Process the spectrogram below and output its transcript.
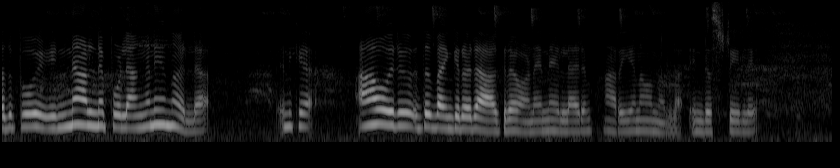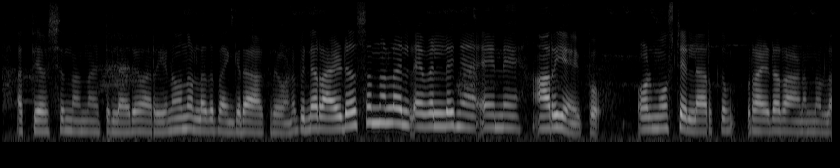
അതിപ്പോൾ ഇന്ന ആളിനെ പോലെ അങ്ങനെയൊന്നുമല്ല. എനിക്ക് ആ ഒരു ഇത് ഭയങ്കര ഒരു ആഗ്രഹമാണ്. എന്നെ എല്ലാവരും അറിയണമെന്നുള്ള ഇൻഡസ്ട്രിയിൽ അത്യാവശ്യം നന്നായിട്ട് എല്ലാവരും അറിയണമെന്നുള്ളത് ഭയങ്കര ആഗ്രഹമാണ്. പിന്നെ റൈഡേഴ്സ് എന്നുള്ള ലെവലിൽ ഞാൻ എന്നെ അറിയാം ഇപ്പോൾ. ഓൾമോസ്റ്റ് എല്ലാവർക്കും റൈഡർ ആണെന്നുള്ള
